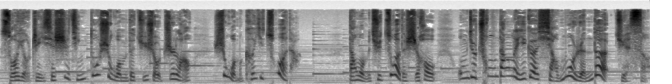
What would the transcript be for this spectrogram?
所有这些事情都是我们的举手之劳，是我们可以做的。当我们去做的时候，我们就充当了一个小牧人的角色。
